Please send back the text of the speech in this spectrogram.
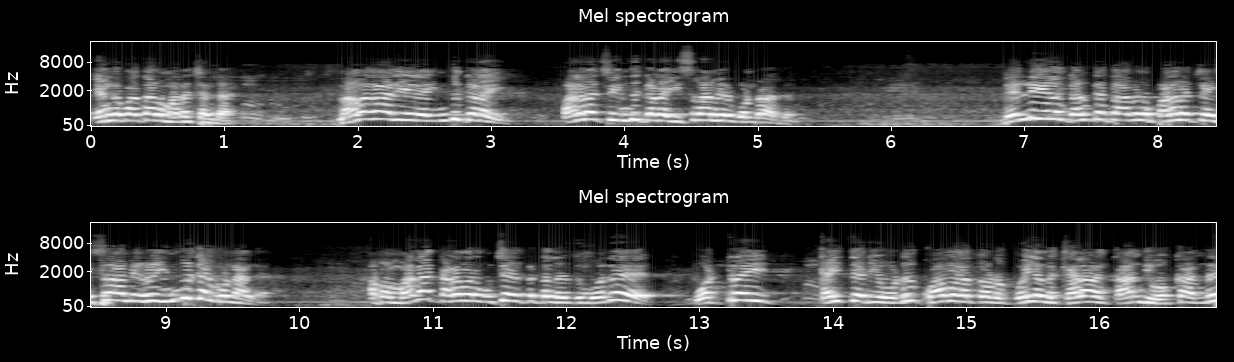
எங்க பார்த்தாலும் மதச்சண்டை. நவகாலியில இந்துக்களை பல லட்சம் இந்துக்களை இஸ்லாமியர் கொன்றார்கள். டெல்லியிலும் கல்கத்தாவிலும் பல லட்சம் இஸ்லாமியர்கள் இந்துக்கள் கொண்டாங்க. அப்ப மத கலவர உச்சகட்டத்தில் இருக்கும்போது ஒற்றை கைத்தடியோடு கோமணத்தோடு போய் அந்த கிழவன் காந்தி உட்கார்ந்து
